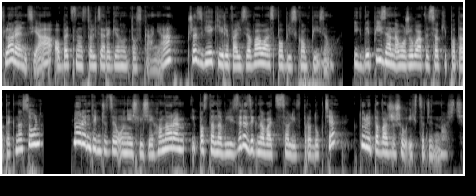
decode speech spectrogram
Florencja, obecna stolica regionu Toskania, przez wieki rywalizowała z pobliską Pizą. I gdy Piza nałożyła wysoki podatek na sól, Florentyńczycy unieśli się honorem i postanowili zrezygnować z soli w produkcie, który towarzyszył ich codzienności.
